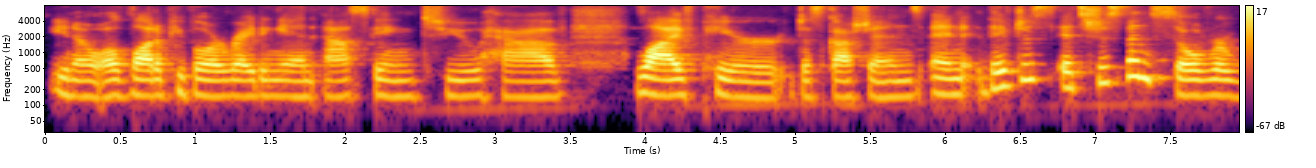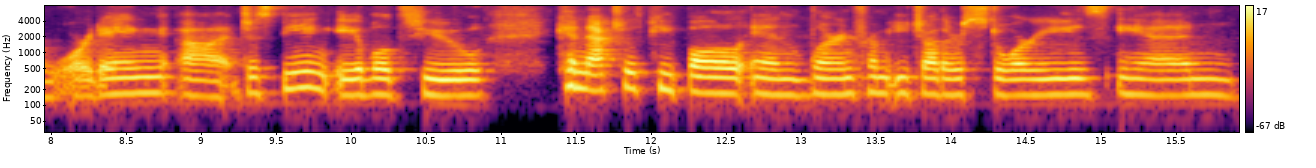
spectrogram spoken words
you know, a lot of people are writing in asking to have live peer discussions and they've just it's just been so rewarding uh, just being able to connect with people and learn from each other's stories and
